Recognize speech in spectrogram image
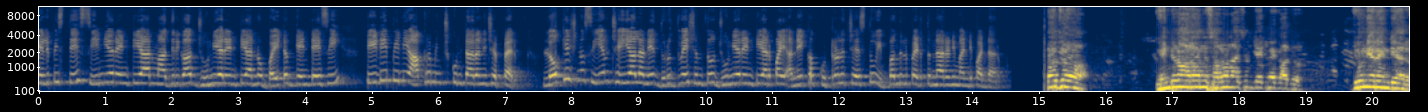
గెలిపిస్తే సీనియర్ ఎన్టీఆర్ మాదిరిగా జూనియర్ ఎన్టీఆర్ను బయటకు గెంటేసి టీడీపీని ఆక్రమించుకుంటారని చెప్పారు. లోకేష్ను సీఎం చేయాలనే దురుద్వేషంతో జూనియర్ ఎన్టీఆర్ పై అనేక కుట్రలు చేస్తూ ఇబ్బందులు పెడుతున్నారని మండిపడ్డారు. రోజు ఎన్టీఆర్ని సర్వనాశనం చేయటమే కాదు జూనియర్ ఎన్టీఆర్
